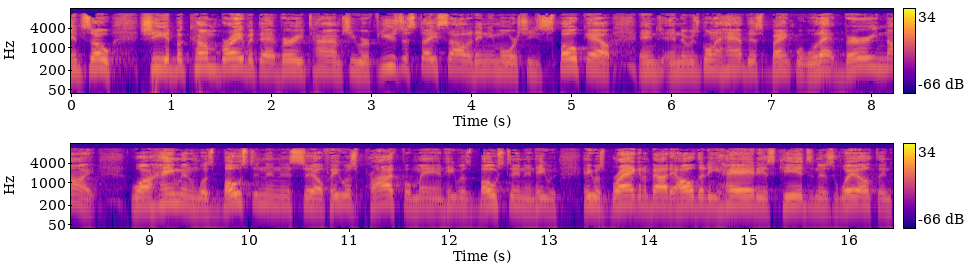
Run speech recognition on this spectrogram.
And so she had become brave at that very time. She refused to stay silent anymore. She spoke out and, and was going to have this banquet. Well, that very night, while Haman was boasting in himself. He was prideful man. He was boasting and he was, he was bragging about all that he had, his kids and his wealth. And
